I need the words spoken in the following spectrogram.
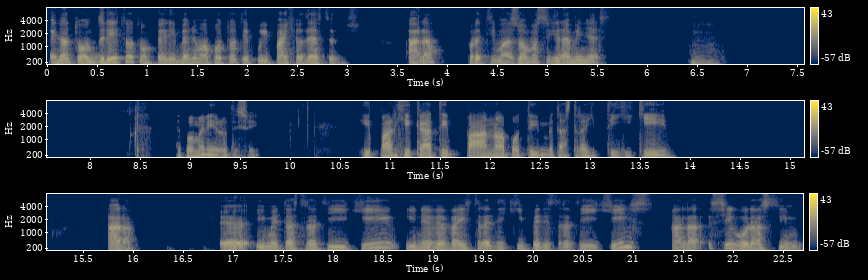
ενώ τον τρίτο τον περιμένουμε από τότε που υπάρχει ο δεύτερος. Άρα προετοιμαζόμαστε για να μην έρθει. Επόμενη ερώτηση. Υπάρχει κάτι πάνω από τη μεταστρατηγική; Άρα, ε, η μεταστρατηγική είναι βέβαια η στρατηγική περιστρατηγικής, αλλά σίγουρα στην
